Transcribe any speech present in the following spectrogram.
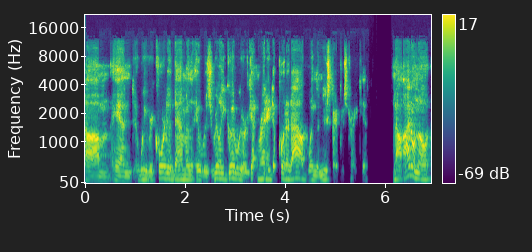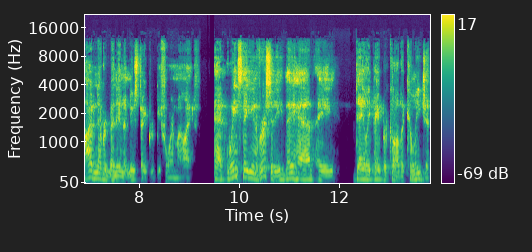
um, and we recorded them, and it was really good. We were getting ready to put it out when the newspaper strike hit. Now, I don't know, I've never been in a newspaper before in my life. At Wayne State University, they had a daily paper called The Collegiate,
